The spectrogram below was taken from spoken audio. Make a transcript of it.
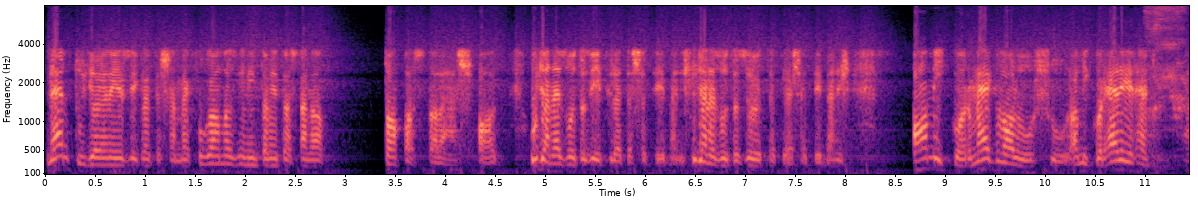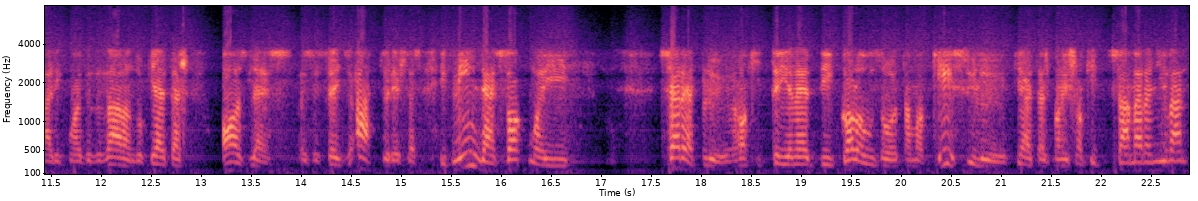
nem tudja olyan érzékletesen megfogalmazni, mint amit aztán a tapasztalás ad. Ugyanez volt az épület esetében is, ugyanez volt az zöldtető esetében is. Amikor megvalósul, amikor elérhető válik majd ez az állandó kiáltás, az lesz, ez egy áttörés lesz. Itt minden szakmai szereplő, akit én eddig kalauzoltam a készülő kiáltásban is, akik számára nyilván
